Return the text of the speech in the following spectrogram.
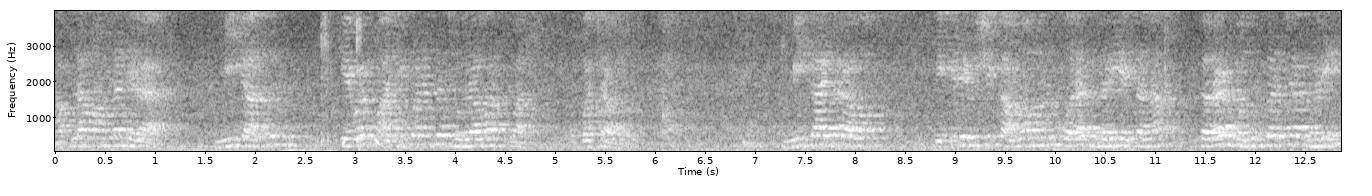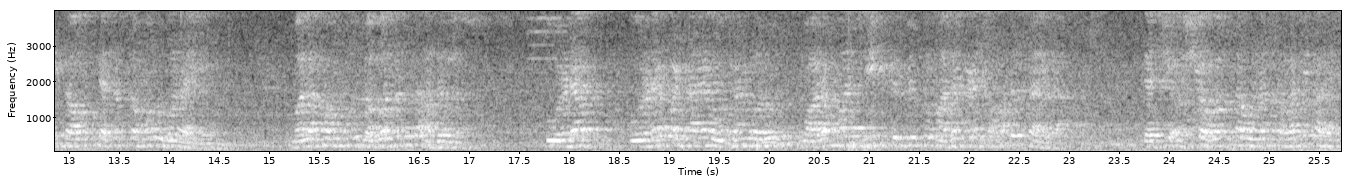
आपला मामला निराळा. मी यातून केवळ माझीपणाचा जोरावर बचावं मी काय करावं? एके दिवशी कामावरून परत घरी येताना सरळ मधुकरच्या घरी जाऊन त्याच्यासमोर उभं राहिलं. मला पाहून तो जबरदस्त आदरला कोरड्या कोरड्या पडणाऱ्या ओठांवरून वारंवार जीभ फिरवीत तो माझ्याकडे पाहतच राहिला. त्याची अशी अवस्था होणं साहजिक आहे.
